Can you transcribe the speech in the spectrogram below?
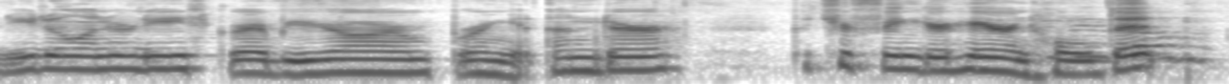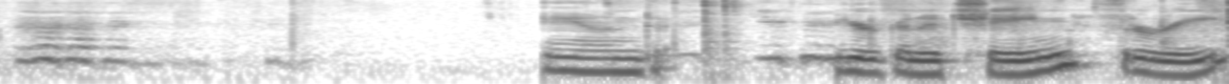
your needle underneath, grab your yarn, bring it under, put your finger here and hold it. And you're going to chain three.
